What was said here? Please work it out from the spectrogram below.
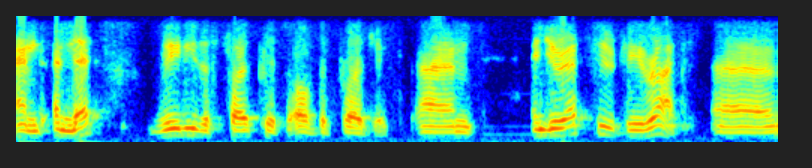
And, and that's really the focus of the project. Um, and you're absolutely right. Uh,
